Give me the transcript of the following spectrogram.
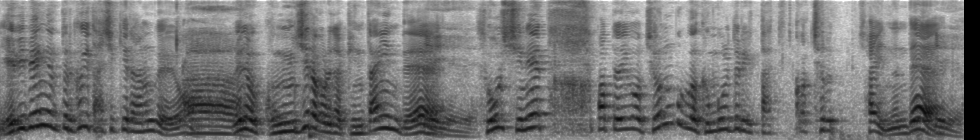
예. 예비 병력들이 거기 다 식기를 하는 거예요. 아. 왜냐면 공지라 그러냐 빈 땅인데 예, 예, 예. 서울 시내 다 아파트 이거 전부 그 건물들이 다 꽉 차 있는데 예, 예.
